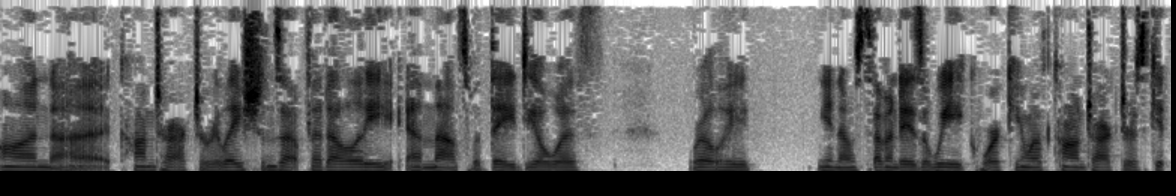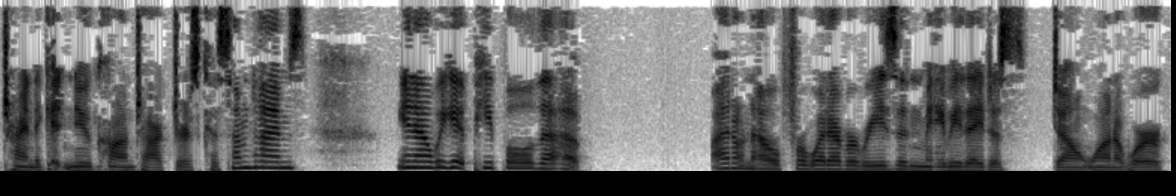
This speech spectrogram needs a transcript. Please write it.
on uh, contractor relations at Fidelity, and that's what they deal with. Really, you know, seven days a week, working with contractors, get trying to get new contractors, because sometimes, you know, we get people that I don't know for whatever reason, maybe they just don't want to work,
